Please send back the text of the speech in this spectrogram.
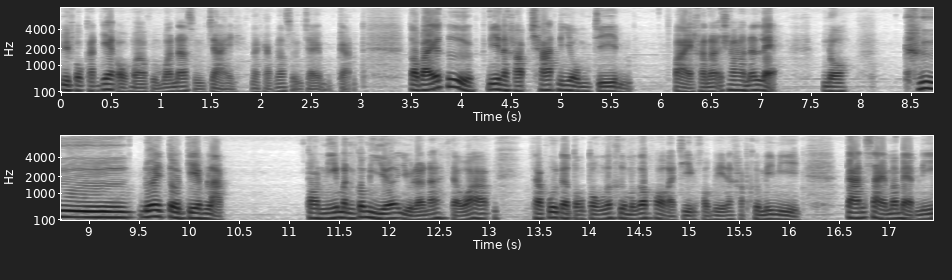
มีโฟกัสแยกออกมาผมว่าน่าสนใจนะครับน่าสนใจเหมือนกัน ต่อไปก็คือนี่นะครับชาตินิยมจีน ฝ่ายคณะชาตินั่นแหละเนาะคือด้วยตัวเกมหลัก ตอนนี้มันก็มีเยอะอยู่แล้วนะ แต่ว่า ถ้าพูดกันตรงๆ ก็คือมันก็พอกับจีนคอมมิวนิสต์นะครับ คือไม่มีการใส่มาแบบนี้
